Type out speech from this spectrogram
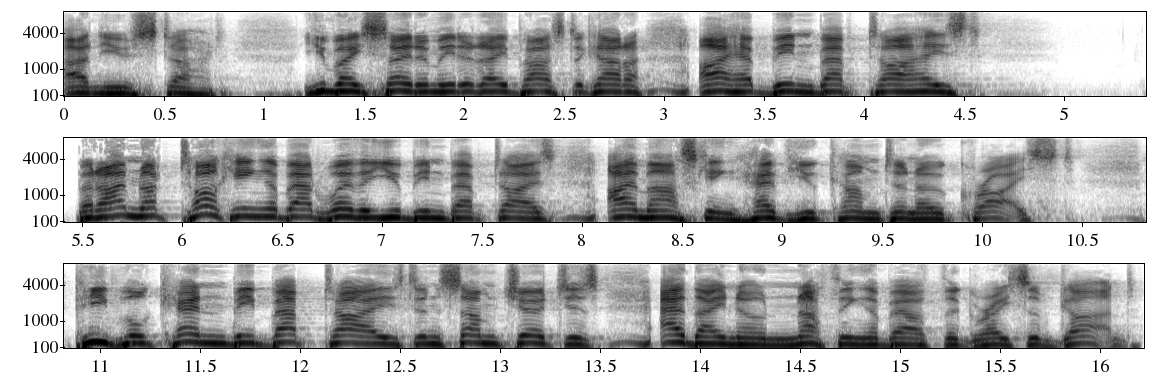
a new start. You may say to me today, Pastor Carter, I have been baptized. But I'm not talking about whether you've been baptized. I'm asking, have you come to know Christ? People can be baptized in some churches and they know nothing about the grace of God.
